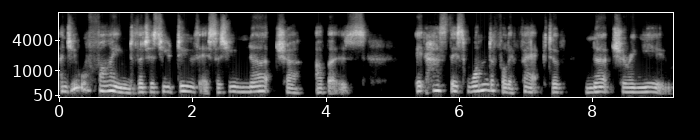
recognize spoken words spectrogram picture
And you will find that as you do this, as you nurture others, it has this wonderful effect of nurturing you.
